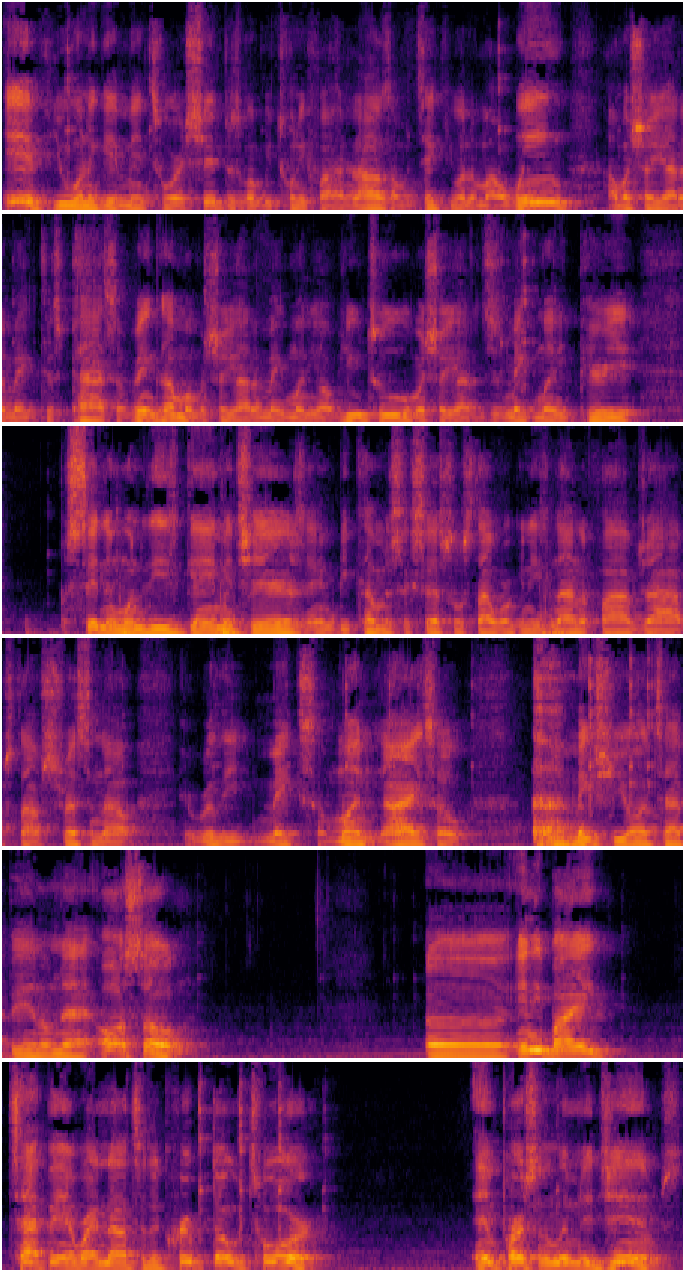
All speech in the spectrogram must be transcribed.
if you want to get mentorship, it's going to be $2,500. I'm going to take you under my wing. I'm going to show you how to make this passive income. I'm going to show you how to make money off YouTube. I'm going to show you how to just make money, period. Sitting in one of these gaming chairs and becoming successful. Stop working these nine to five jobs. Stop stressing out and really make some money. All right, so make sure y'all tap in on that. Also, uh, anybody tap in right now to the crypto tour in-person limited gems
